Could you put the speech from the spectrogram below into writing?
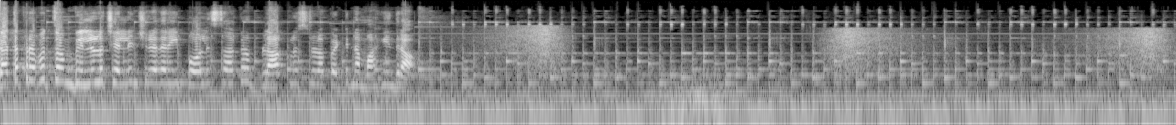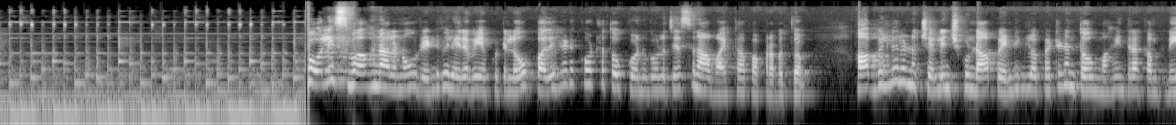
గత ప్రభుత్వం బిల్లులు చెల్లించలేదని పోలీస్ శాఖను బ్లాక్ లిస్టులో పెట్టిన మహీంద్ర. పోలీస్ వాహనాలను రెండు వేల ఇరవై ఒకటిలో పదిహేడు కోట్లతో కొనుగోలు చేసిన వైకాపా ప్రభుత్వం. ఆ బిల్లులను చెల్లించకుండా పెండింగ్లో పెట్టడంతో మహీంద్రా కంపెనీ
